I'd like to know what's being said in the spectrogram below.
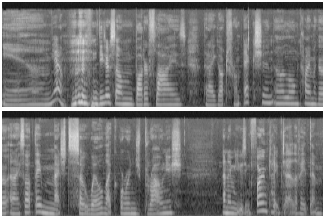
And yeah, these are some butterflies that I got from Action a long time ago, and I thought they matched so well, like orange brownish. And I'm using foam tape to elevate them,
